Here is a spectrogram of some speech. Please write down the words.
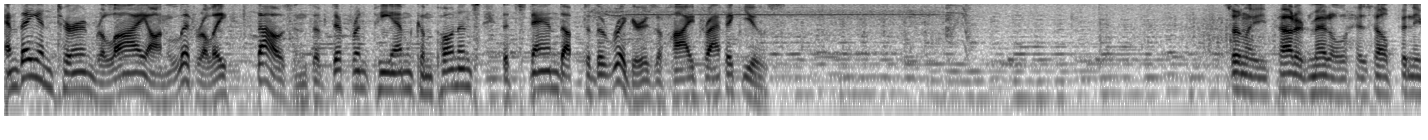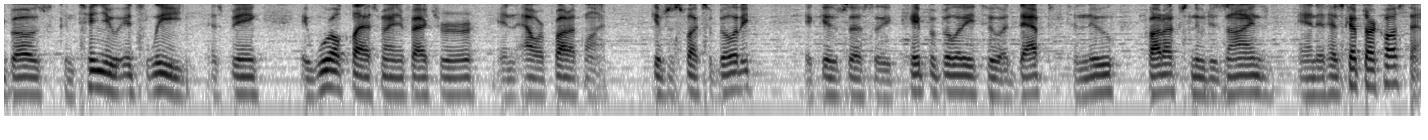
and they in turn rely on literally thousands of different PM components that stand up to the rigors of high traffic use. Certainly, powdered metal has helped Pitney Bowes continue its lead as being a world-class manufacturer in our product line. It gives us flexibility. It gives us the capability to adapt to new products, new designs, and it has kept our costs down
